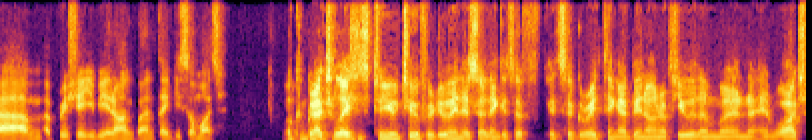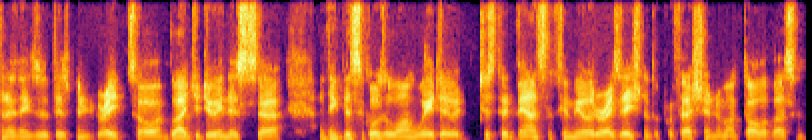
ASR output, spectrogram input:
um, appreciate you being on, Glen. Thank you so much. Well, congratulations to you too for doing this. I think it's a it's a great thing. I've been on a few of them and and watching. I think this has been great. So I'm glad you're doing this. Uh, I think this goes a long way to just advance the familiarization of the profession amongst all of us. And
